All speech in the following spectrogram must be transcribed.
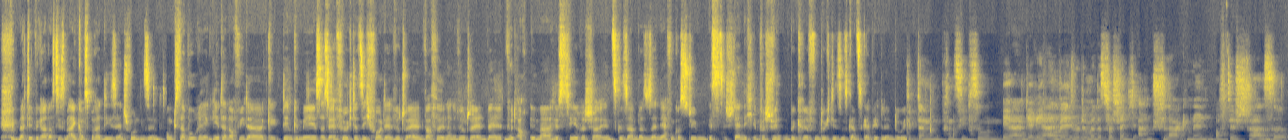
nachdem wir gerade aus diesem Einkaufsparadies entschwunden sind. Und Xabu reagiert dann auch wieder dem gemäß, also er fürchtet sich vor der virtuellen Waffe in einer virtuellen Welt, wird auch immer hysterischer insgesamt. Also sein Nervenkostüm ist ständig im Verschwinden begriffen durch dieses ganze Kapitel hindurch. Es gibt dann im Prinzip so ein, ja, in der realen Welt würde man das wahrscheinlich Anschlag nennen, auf der Straße.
